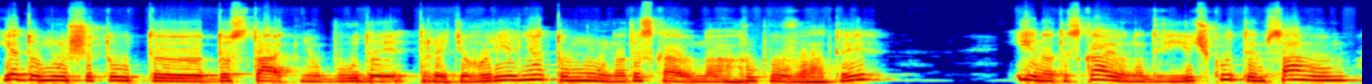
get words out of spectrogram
Я думаю, що тут е, достатньо буде третього рівня, тому натискаю на групувати і натискаю на двічку, тим самим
